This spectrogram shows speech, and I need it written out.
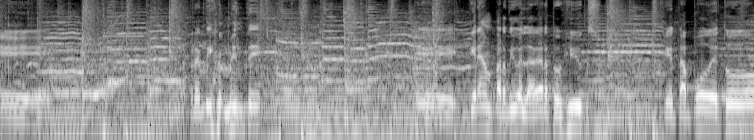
Eh, prácticamente eh, gran partido del Lagarto Hughes, que tapó de todo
